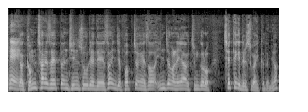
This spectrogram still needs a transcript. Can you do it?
네. 그러니까 검찰에서 했던 진술에 대해서 이제 법정에서 인정을 해야 증거로 채택이 될 수가 있거든요.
